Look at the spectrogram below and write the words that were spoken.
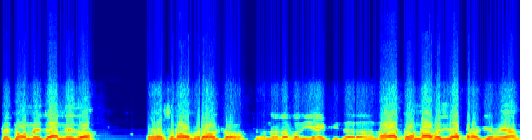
ਤੇ ਝੋਨੇ ਝਾਨੇ ਦਾ। ਹੋਰ ਸੁਣਾ ਫਿਰ ਹਾਲ ਚਾਲ? ਝੋਨਾ ਤਾਂ ਵਧੀਆ ਇੱਥੇ ਸਾਰਾ। ਹਨਾ ਹਾਂ ਝੋਨਾ ਵਧੀਆ ਆਪਣਾ ਕਿਵੇਂ ਆ?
